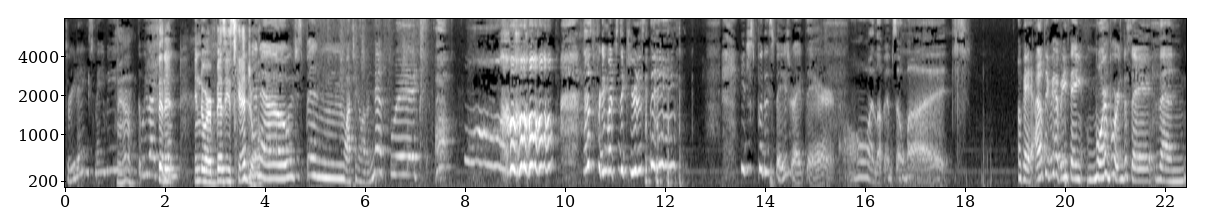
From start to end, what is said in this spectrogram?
three days, maybe. Yeah. That we've actually Fit it into our busy schedule. You know, we've just been watching a lot of Netflix. That's pretty much the cutest thing. he just put his face right there. Oh, I love him so much. Okay, I don't think we have anything more important to say than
